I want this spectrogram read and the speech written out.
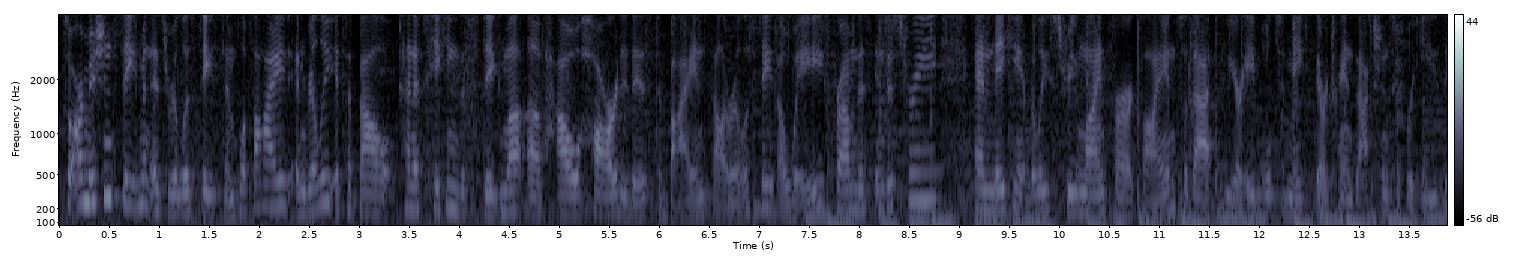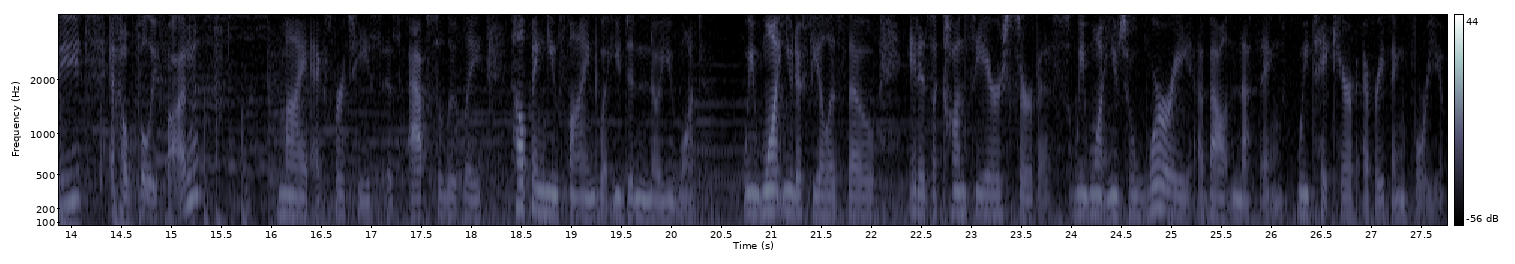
So our mission statement is real estate simplified and really it's about kind of taking the stigma of how hard it is to buy and sell real estate away from this industry and making it really streamlined for our clients so that we are able to make their transaction super easy and hopefully fun. My expertise is absolutely helping you find what you didn't know you wanted. We want you to feel as though it is a concierge service. We want you to worry about nothing. We take care of everything for you.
